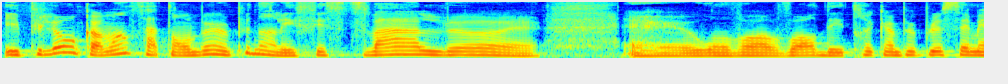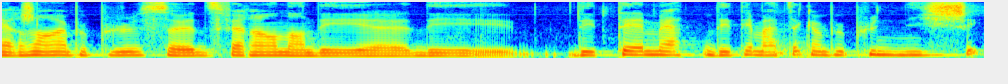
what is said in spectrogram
Et puis là, on commence à tomber un peu dans les festivals là, euh, où on va avoir des trucs un peu plus émergents, un peu plus différents dans des, des, des, théma- des thématiques un peu plus nichées.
